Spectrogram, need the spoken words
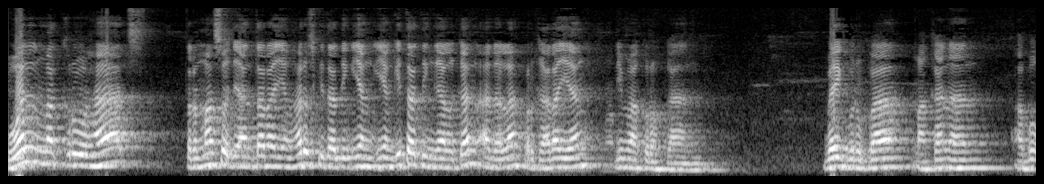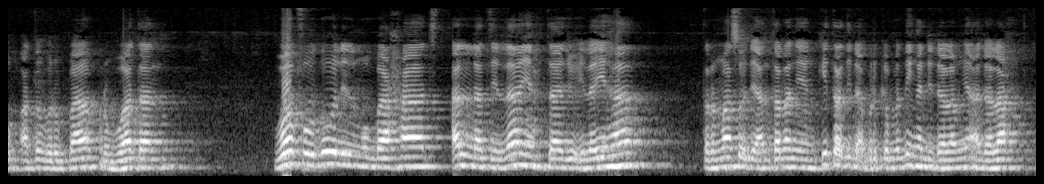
Wal makruhat termasuk di antara yang harus kita yang yang kita tinggalkan adalah perkara yang dimakruhkan. Baik berupa makanan atau berupa perbuatan wa fudulil mubahat allati la yahtaju ilaiha termasuk di antaranya yang kita tidak berkepentingan di dalamnya adalah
